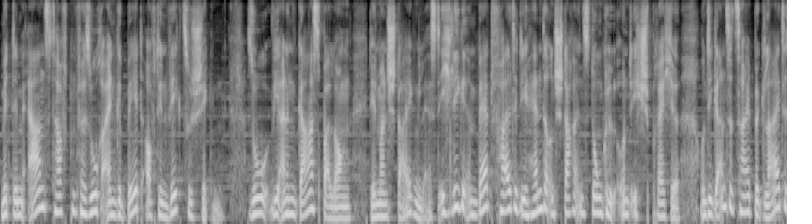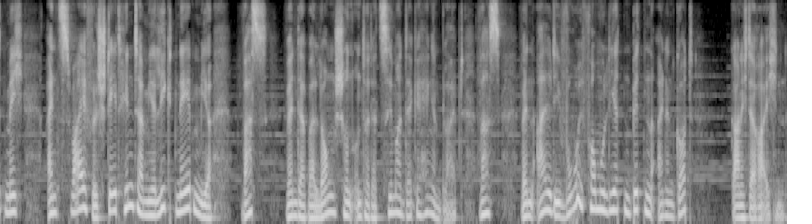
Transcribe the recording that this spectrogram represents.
mit dem ernsthaften Versuch, ein Gebet auf den Weg zu schicken, so wie einen Gasballon, den man steigen lässt. Ich liege im Bett, falte die Hände und starre ins Dunkel und ich spreche, und die ganze Zeit begleitet mich ein Zweifel, steht hinter mir, liegt neben mir. Was, wenn der Ballon schon unter der Zimmerdecke hängen bleibt? Was, wenn all die wohlformulierten Bitten einen Gott gar nicht erreichen?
